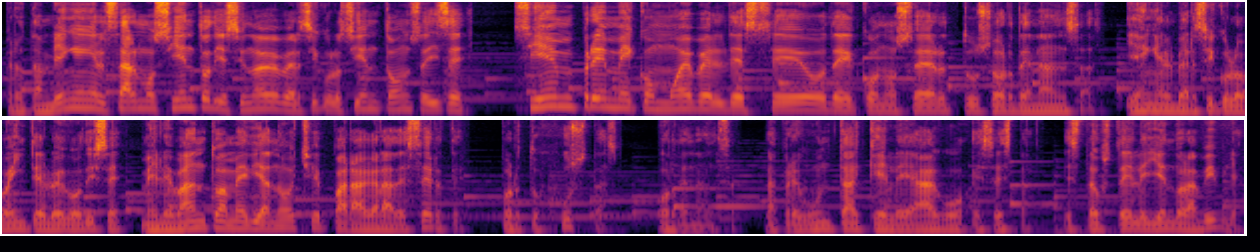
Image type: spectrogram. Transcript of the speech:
Pero también en el Salmo 119, versículo 111 dice, siempre me conmueve el deseo de conocer tus ordenanzas. Y en el versículo 20 luego dice, me levanto a medianoche para agradecerte por tus justas ordenanza. La pregunta que le hago es esta. ¿Está usted leyendo la Biblia?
